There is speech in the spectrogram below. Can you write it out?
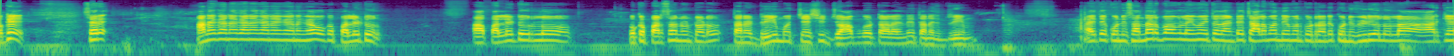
ఓకే సరే. అనగనగనగనగనగా ఒక పల్లెటూరు. ఆ పల్లెటూరులో ఒక పర్సన్ ఉంటాడు తన డ్రీమ్ వచ్చేసి జాబ్ కొట్టాలనేది తన డ్రీమ్. అయితే కొన్ని సందర్భంలో ఏమవుతుందంటే చాలామంది ఏమనుకుంటారంటే కొన్ని వీడియోలలో ఆర్కే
